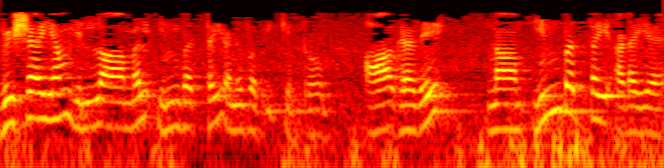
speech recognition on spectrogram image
விஷயம் இல்லாமல் இன்பத்தை அனுபவிக்கின்றோம். ஆகவே நாம் இன்பத்தை அடைய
